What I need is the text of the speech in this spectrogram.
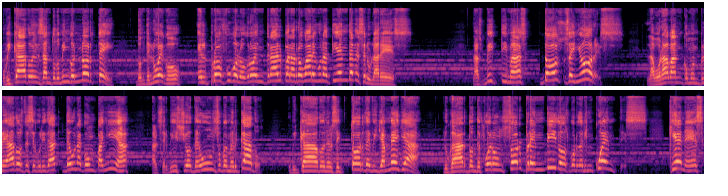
ubicado en Santo Domingo Norte, donde luego el prófugo logró entrar para robar en una tienda de celulares. Las víctimas, dos señores, laboraban como empleados de seguridad de una compañía al servicio de un supermercado ubicado en el sector de Villamella, lugar donde fueron sorprendidos por delincuentes, quienes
